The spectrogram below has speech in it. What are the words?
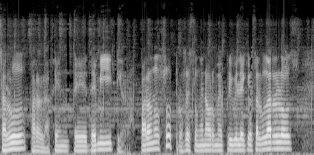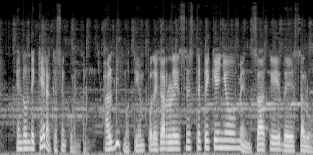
Salud para la gente de mi tierra. Para nosotros es un enorme privilegio saludarlos en donde quiera que se encuentren. Al mismo tiempo dejarles este pequeño mensaje de salud,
